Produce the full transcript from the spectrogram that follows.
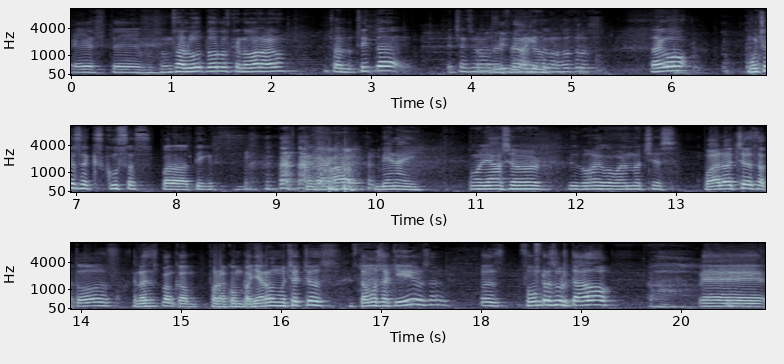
este, pues un saludo a todos los que nos van a ver, un saludcita, échense una Saludcita. con nosotros. Traigo muchas excusas para Tigres. Bien ahí. ¿Cómo le va, señor Luis Borrego? Buenas noches. Buenas noches a todos. Gracias por, por acompañarnos, muchachos. Estamos aquí, o sea, pues fue un resultado, eh,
